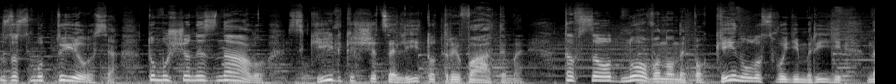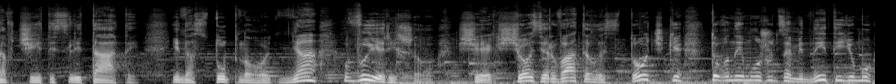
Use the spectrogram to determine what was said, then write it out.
засмутилося, тому що не знало, скільки ще це літо триватиме. Та все одно воно не покинуло свої мрії навчитись літати, і наступного дня вирішило, що якщо зірвати листочки, то вони можуть замінити йому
